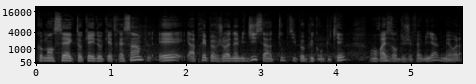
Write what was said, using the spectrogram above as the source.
commencé avec Tokaido, qui est très simple, et après ils peuvent jouer à Amidji, c'est un tout petit peu plus compliqué. On reste dans du jeu familial, mais voilà.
